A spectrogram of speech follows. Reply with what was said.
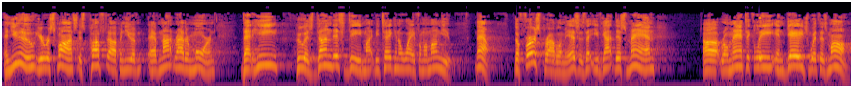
And you, your response is puffed up and you have, have not rather mourned that he who has done this deed might be taken away from among you. Now, the first problem is, is that you've got this man, uh, romantically engaged with his mom.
